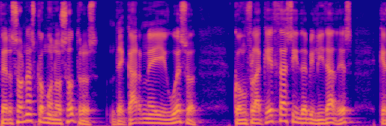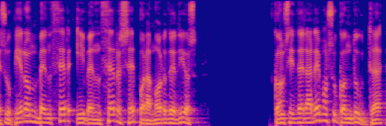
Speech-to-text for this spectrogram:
Personas como nosotros, de carne y hueso, con flaquezas y debilidades, que supieron vencer y vencerse por amor de Dios. Consideraremos su conducta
